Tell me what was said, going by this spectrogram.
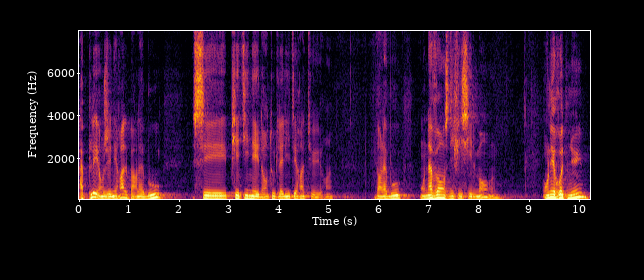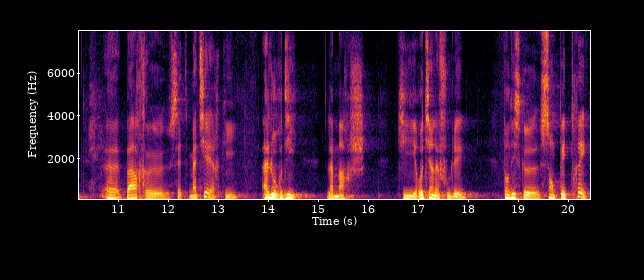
appelé en général par la boue, c'est piétiner dans toute la littérature. Hein. Dans la boue, on avance difficilement, hein. on est retenu euh, par euh, cette matière qui alourdit la marche, qui retient la foulée, tandis que s'empêtrer,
